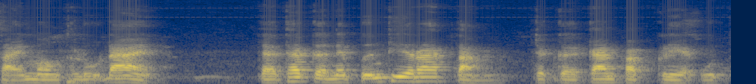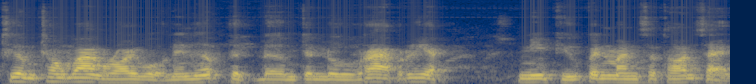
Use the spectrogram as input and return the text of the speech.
สายมองทะลุได้ แต่ถ้าเกิดในพื้นที่ราบต่ำจะเกิดการปรับเกลี่ยอุดเชื่อมช่องว่างรอยโหว่ในเนื้อผลึกเดิมจนดูราบเรียบ มีผิวเป็นมันสะท้อนแสง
